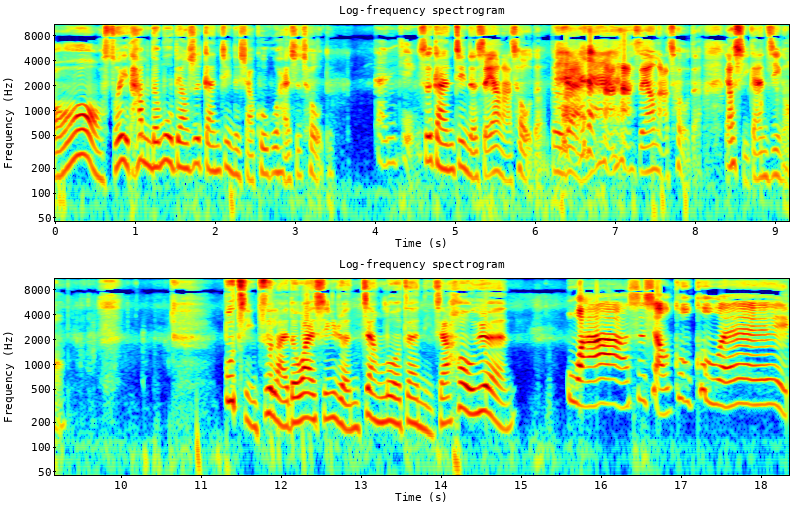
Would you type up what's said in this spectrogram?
哦，所以他们的目标是干净的小裤裤还是臭的？干净。是干净的，谁要拿臭的，对不对？哈哈，谁要拿臭的？要洗干净哦。不请自来的外星人降落在你家后院，哇，是小裤裤哎！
